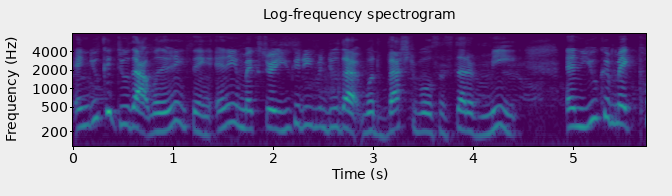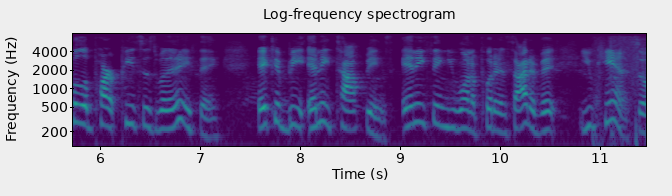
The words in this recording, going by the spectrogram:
And you could do that with anything, any mixture. You could even do that with vegetables instead of meat. And you can make pull apart pieces with anything. It could be any toppings, anything you want to put inside of it, you can. So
